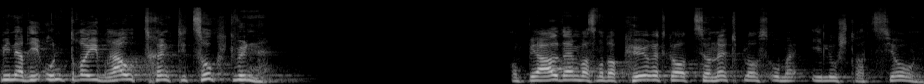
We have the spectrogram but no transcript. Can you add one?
wie er die untreue Braut könnte zurückgewinnen. Und bei all dem, was man da gehört, geht es ja nicht bloß um eine Illustration.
